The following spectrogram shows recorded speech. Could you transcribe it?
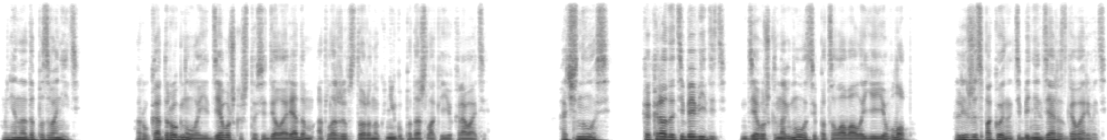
«Мне надо позвонить». Рука дрогнула, и девушка, что сидела рядом, отложив в сторону книгу, подошла к ее кровати. «Очнулась. Как рада тебя видеть!» Девушка нагнулась и поцеловала ее в лоб. «Лежи спокойно, тебе нельзя разговаривать.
